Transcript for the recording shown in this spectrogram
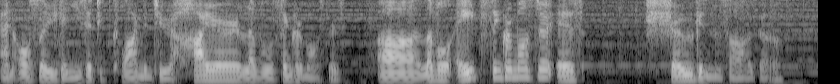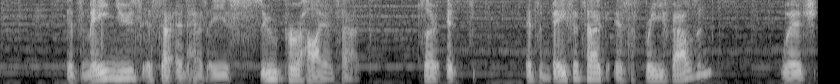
and also you can use it to climb into higher level Synchro monsters. Uh, level 8 Synchro monster is Shogun Saga. Its main use is that it has a super high attack. So its its base attack is 3000, which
